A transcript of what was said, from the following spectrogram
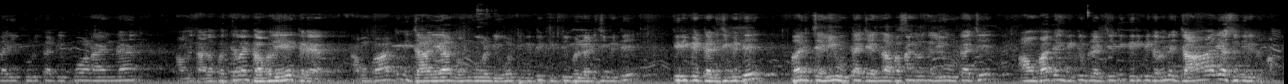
வரி கொடுக்காட்டி போனா என்ன? அவனுக்கு அதை பற்றிலாம் கவலையே கிடையாது. அவன் பாட்டுக்கு ஜாலியாக நொங்கு வண்டி ஓட்டிக்கிட்டு கிட்டி பில் அடிச்சுக்கிட்டு கிரிக்கெட் அடிச்சுக்கிட்டு பரிச்சை லீவ் விட்டாச்சு எல்லா பசங்களுக்கும் லீவ் விட்டாச்சு. அவன் பாட்டு கிட்டி பில் அடிச்சுட்டு கிரிக்கெட் வந்து ஜாலியாக சுற்றிக்கிட்டு இருப்பான்.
